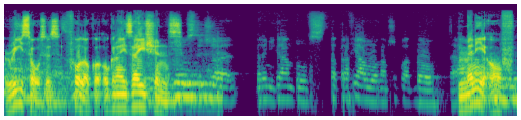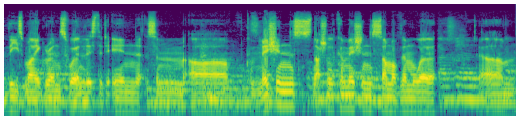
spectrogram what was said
resources for local organizations. Many of these migrants were enlisted in some uh, commissions, national commissions. Some of them were um,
